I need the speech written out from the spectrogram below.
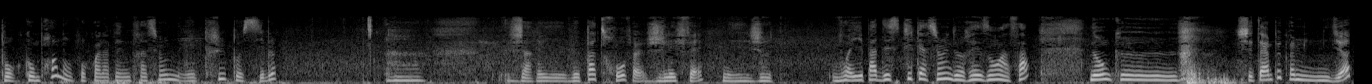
pour comprendre pourquoi la pénétration n'est plus possible. Euh, J'arrivais pas trop, enfin je l'ai fait, mais je voyais pas d'explication et de raison à ça. Donc euh, j'étais un peu comme une idiote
